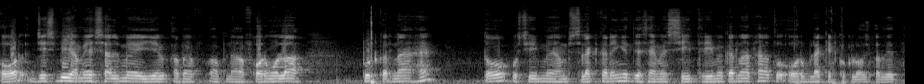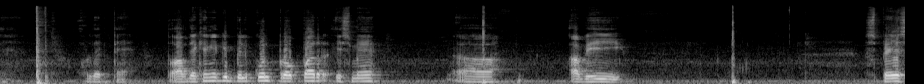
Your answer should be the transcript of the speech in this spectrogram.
और जिस भी हमें सेल में ये अपना फॉर्मूला पुट करना है तो उसी में हम सेलेक्ट करेंगे। जैसे हमें सी थ्री में करना था तो और ब्रैकेट को क्लोज कर देते हैं और देखते हैं। तो आप देखेंगे कि बिल्कुल प्रॉपर इसमें आ, अभी स्पेस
